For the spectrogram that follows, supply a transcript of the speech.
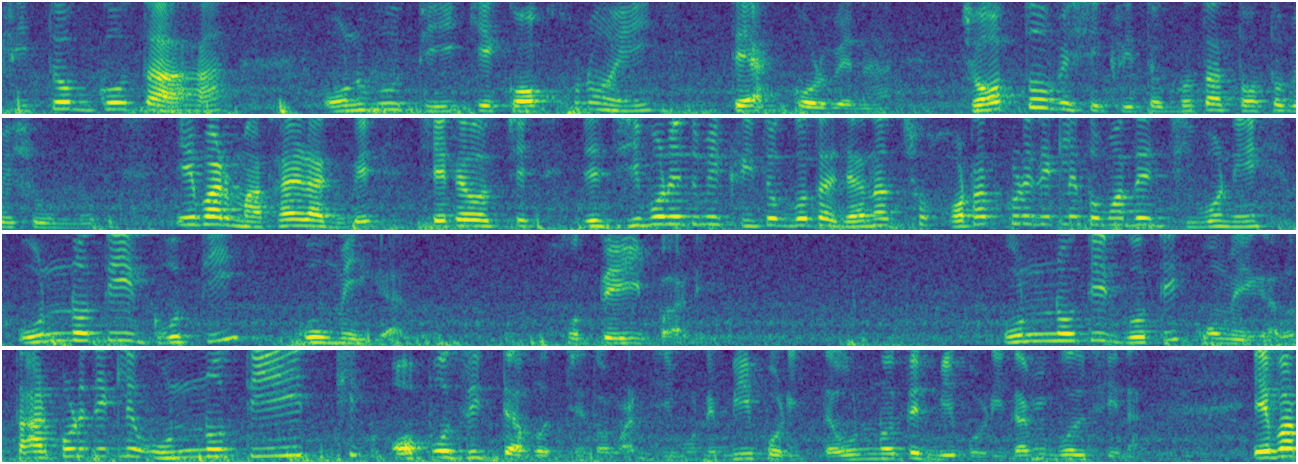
কৃতজ্ঞতা অনুভূতিকে কখনোই ত্যাগ করবে না। যত বেশি কৃতজ্ঞতা, তত বেশি উন্নতি। এবার মাথায় রাখবে, সেটা হচ্ছে যে জীবনে তুমি কৃতজ্ঞতা জানাচ্ছ, হঠাৎ করে দেখলে তোমাদের জীবনে উন্নতির গতি কমে গেল। হতেই পারে। উন্নতির গতি কমে গেল। তারপরে দেখলে উন্নতির ঠিক অপোজিটটা হচ্ছে তোমার জীবনে, বিপরীতটা, উন্নতির বিপরীত, আমি বলছি না। এবার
